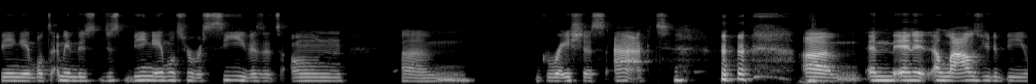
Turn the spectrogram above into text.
being able to I mean there's just being able to receive is its own um gracious act. um and and it allows you to be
